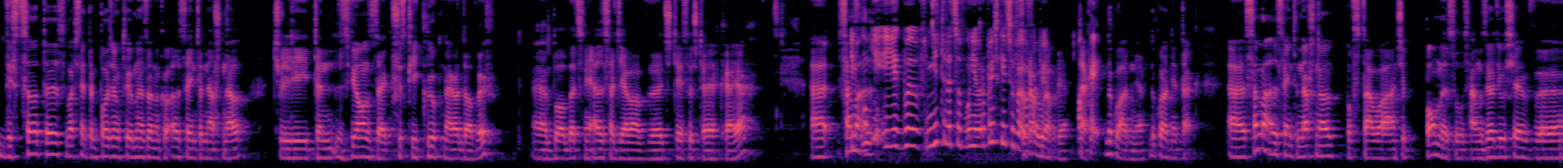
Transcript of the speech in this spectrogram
wiesz co, to jest właśnie ten poziom, który my nazywamy jako ELSA International, czyli ten związek wszystkich grup narodowych, e, bo obecnie ELSA działa w 44 krajach. E, I, sama w Unii, i jakby nie tyle co w Unii Europejskiej, co w Co Europie. W Europie. Tak, Okej. dokładnie, dokładnie tak. E, Sama ELSA International powstała, znaczy pomysł sam zrodził się w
